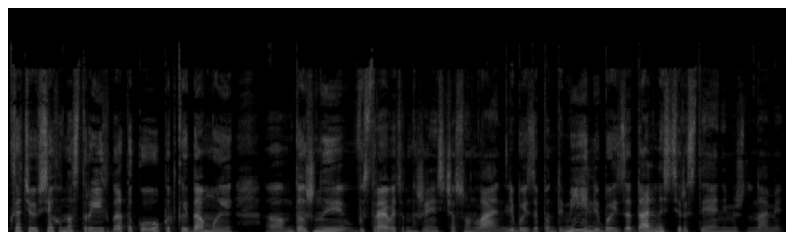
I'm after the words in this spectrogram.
кстати, у всех у нас троих, да, такой опыт, когда мы э, должны выстраивать отношения сейчас онлайн, либо из-за пандемии, либо из-за дальности расстояния между нами.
